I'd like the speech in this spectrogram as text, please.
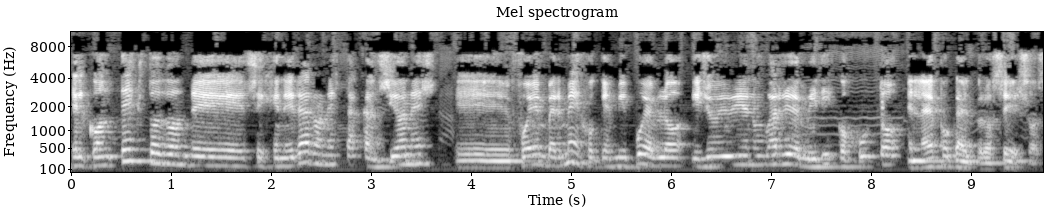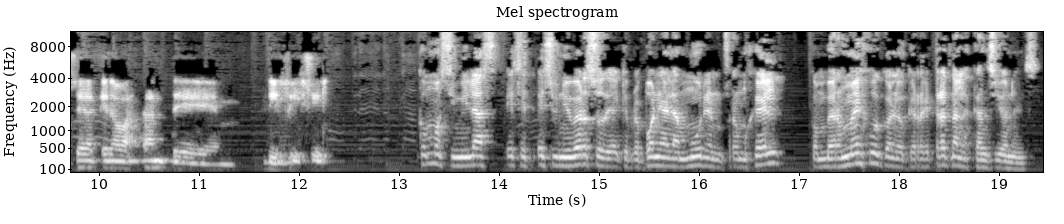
El contexto donde se generaron estas canciones eh, fue en Bermejo, que es mi pueblo, y yo vivía en un barrio de Milico justo en la época del proceso, o sea que era bastante mm, difícil. ¿Cómo asimilás ese, ese universo de, que propone Alan Moore en From Hell con Bermejo y con lo que retratan las canciones?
